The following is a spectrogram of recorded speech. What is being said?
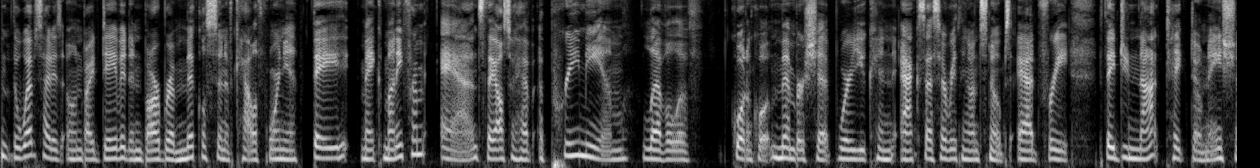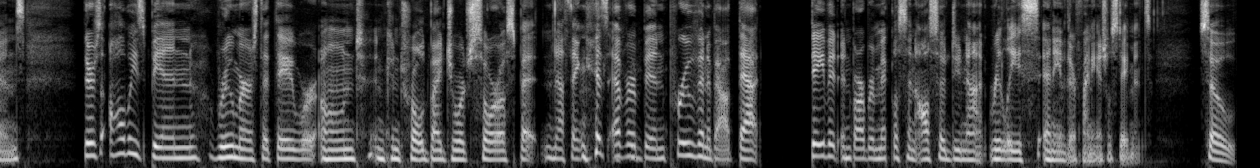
The website is owned by David and Barbara Mikkelson of California. They make money from ads. They also have a premium level of quote unquote membership where you can access everything on Snopes ad free, but they do not take donations. There's always been rumors that they were owned and controlled by George Soros, but nothing has ever been proven about that. David and Barbara Mikkelson also do not release any of their financial statements. So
